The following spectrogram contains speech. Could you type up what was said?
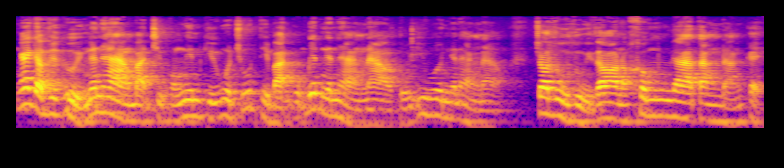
ngay cả việc gửi ngân hàng, bạn chịu khó nghiên cứu một chút thì bạn cũng biết ngân hàng nào, tối ưu hơn ngân hàng nào. Cho dù rủi ro nó không gia tăng đáng kể,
